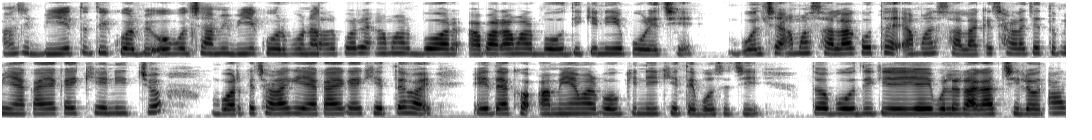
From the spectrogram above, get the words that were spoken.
আমি বলছি, বিয়ে তো তুই করবি? ও বলছে, আমি বিয়ে করব না। তারপরে আমার বর আবার আমার বৌদিকে নিয়ে পড়েছে। বলছে, আমার শালা কোথায়? আমার শালাকে ছাড়া যে তুমি একা একাই খেয়ে নিচ্ছ? বরকে ছাড়া কি একা একাই খেতে হয়? এই দেখো, আমি আমার বউকে নিয়ে খেতে বসেছি। তো বৌদিকে এই এই বলে রাগাচ্ছিল। আর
